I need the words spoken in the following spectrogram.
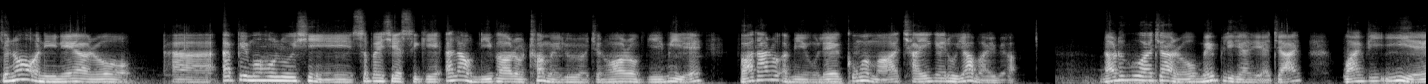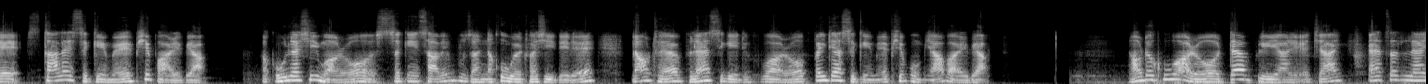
ကျွန်တော်အနေနဲ့ကတော့အာ epic မဟုတ်လို့ရှိရင် special skin အဲ့လောက်နီးပါးတော့ထွက်မယ်လို့တော့ကျွန်တော်ကတော့မြင်မိတယ် ဘာသာတော့အမြင်ကိုလည်းကိုမမှာခြာရေးခဲ့လို့ရပါတယ်ဗျနောက်တစ်ခုကကြတော့ main player တွေအကြိုက် YPE ရဲ့ Starlight skin ပဲဖြစ်ပါတယ်ဗျအခုလက်ရှိမှာတော့ skin စာပင်းပူဇာနှစ်ခုပဲထွက်ရှိသေးတယ်နောက်ထပ် black skin တစ်ခုကတော့ပိတ်တဲ့ skin ပဲဖြစ်ဖို့များပါတယ်ဗျနောက်တစ်ခုကတော့ tab player တွေအကြိုက် Atlas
